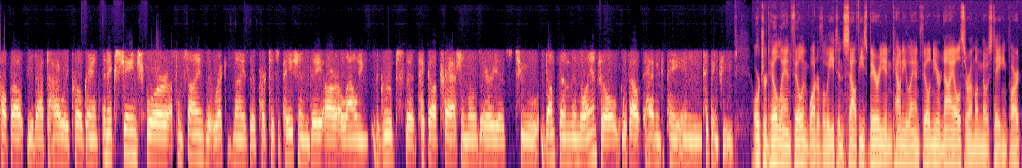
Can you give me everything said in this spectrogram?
help out the Adopt a Highway program. In exchange for some signs that recognize their participation, they are allowing the groups that pick up trash in those areas to dump them in the landfill without having to pay any tipping fees. Orchard Hill Landfill in Watervliet and Southeast Berrien County Landfill near Niles are among those taking part.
